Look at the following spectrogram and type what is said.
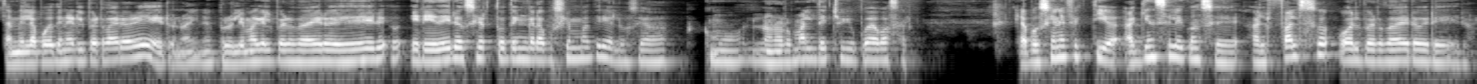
También la puede tener el verdadero heredero, no hay, problema que el verdadero heredero, ¿cierto?, tenga la posición material, o sea, como lo normal de hecho que pueda pasar. La posición efectiva, ¿a quién se le concede? ¿Al falso o al verdadero heredero?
